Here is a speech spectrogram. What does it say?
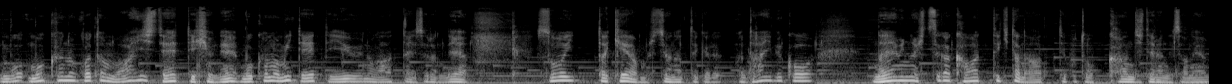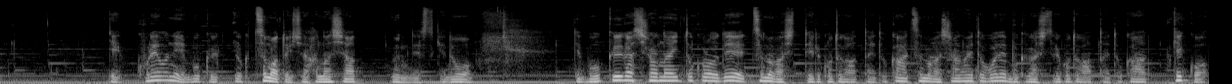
僕のことも愛してっていうね僕も見てっていうのがあったりするんでそういったケアも必要になってくる。だいぶこう悩みの質が変わってきたなってことを感じてるんですよね。でこれをね僕よく妻と一緒に話し合うんですけどで僕が知らないところで妻が知っていることがあったりとか妻が知らないところで僕が知っていることがあったりとか結構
